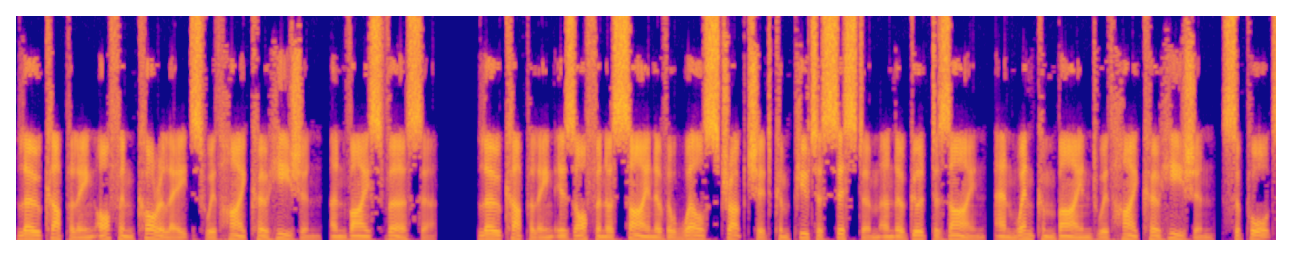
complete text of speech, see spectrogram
Low coupling often correlates with high cohesion, and vice versa. Low coupling is often a sign of a well-structured computer system and a good design, and when combined with high cohesion, supports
